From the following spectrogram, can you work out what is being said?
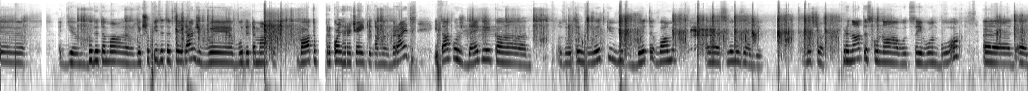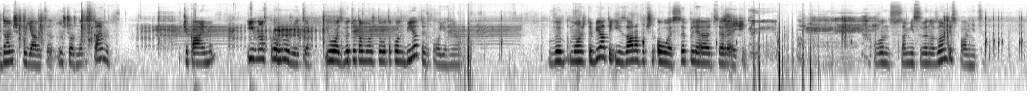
будете ма... Якщо підете в цей данж, ви будете мати багато прикольних речей, які там назбираєтесь. І також декілька золотих злитків від вами е, свинозомбі. Ну що ж, при натиску на цей вон блок е, е, данж появиться. Ну що ж, натискаємо. Чекаємо. І в нас прогружується. І ось ви тут можете отако бігати. Ой, я гняв. Ви можете бігати і зараз почне. Ось сипляться речі. Вон самі свинозомбі спавняться.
